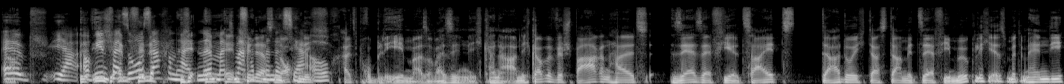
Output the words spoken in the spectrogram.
Äh, pf, ja, auf jeden Ich Fall so empfinde- Sachen halt, ne? Manchmal hat man das noch ja nicht auch. als Problem, also weiß ich nicht, keine Ahnung. Ich glaube, wir sparen halt sehr, sehr viel Zeit dadurch, dass damit sehr viel möglich ist mit dem Handy.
